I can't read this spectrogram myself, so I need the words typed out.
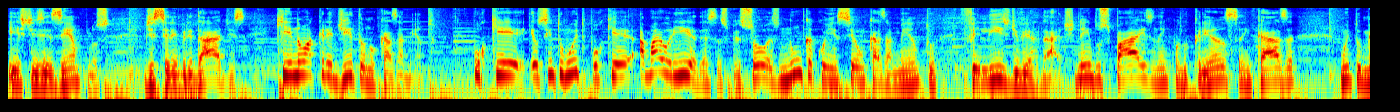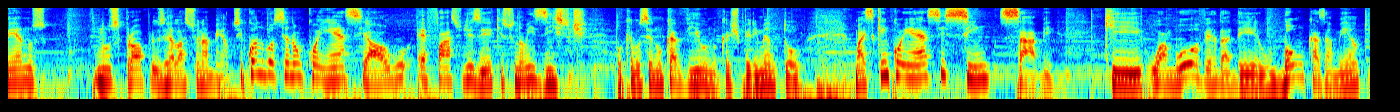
estes exemplos de celebridades que não acreditam no casamento. Porque eu sinto muito porque a maioria dessas pessoas nunca conheceu um casamento feliz de verdade, nem dos pais, nem quando criança em casa, muito menos nos próprios relacionamentos. E quando você não conhece algo, é fácil dizer que isso não existe, porque você nunca viu, nunca experimentou. Mas quem conhece, sim, sabe que o amor verdadeiro, um bom casamento,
